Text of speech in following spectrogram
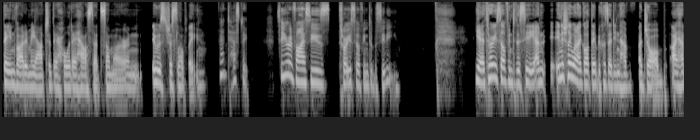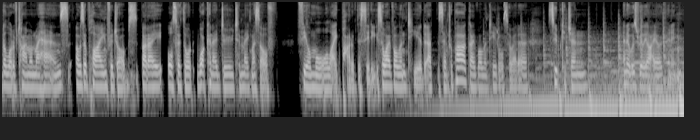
they invited me out to their holiday house that summer and it was just lovely. Fantastic. So your advice is throw yourself into the city. Yeah, throw yourself into the city. And initially, when I got there, because I didn't have a job, I had a lot of time on my hands. I was applying for jobs, but I also thought, what can I do to make myself feel more like part of the city? So I volunteered at the Central Park. I volunteered also at a soup kitchen, and it was really eye opening.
